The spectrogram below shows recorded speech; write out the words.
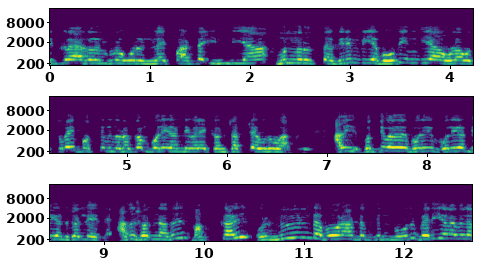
இருக்கிறார்கள் என்ற ஒரு நிலைப்பாட்டை இந்தியா முன்னிறுத்த விரும்பிய போது இந்தியா உளவுத்துறை பொத்துவில் தொடக்கம் பொலிகண்டி வரை கன்செப்டை உருவாக்குது. அது பொத்துவில் பொலி பொலிகண்டி என்று சொல்லி இல்லை அது சொன்னது மக்கள் ஒரு நீண்ட போராட்டத்தின் போது பெரிய அளவில்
